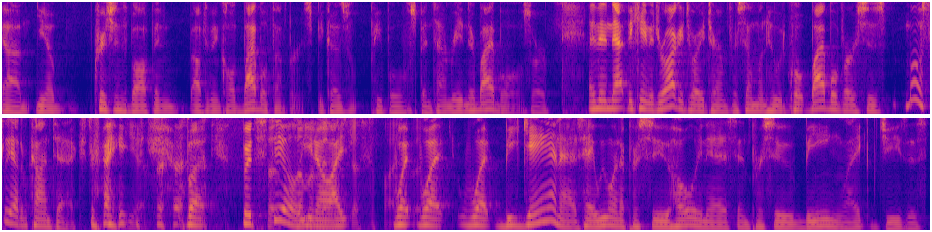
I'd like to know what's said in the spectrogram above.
Um, you know, Christians have often often been called Bible thumpers because people spend time reading their Bibles, or and then that became a derogatory term for someone who would quote Bible verses mostly out of context, right? Yes. but but still, so you know, I what but. what what began as hey, we want to pursue holiness and pursue being like Jesus,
